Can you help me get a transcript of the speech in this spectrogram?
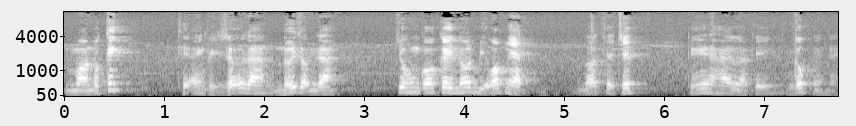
mà nó kích thì anh phải dỡ ra, nới rộng ra. Chứ không có cây nó bị bóp nghẹt, nó sẽ chết. Thứ hai là cái gốc này này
